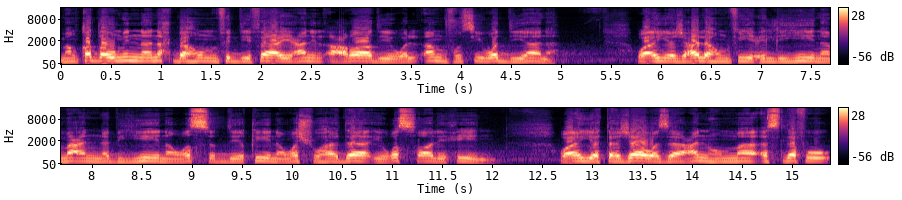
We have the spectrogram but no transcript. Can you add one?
من قضوا منا نحبهم في الدفاع عن الأعراض والأنفس والديانة وأن يجعلهم في عليين مع النبيين والصديقين والشهداء والصالحين وأن يتجاوز عنهم ما أسلفوا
